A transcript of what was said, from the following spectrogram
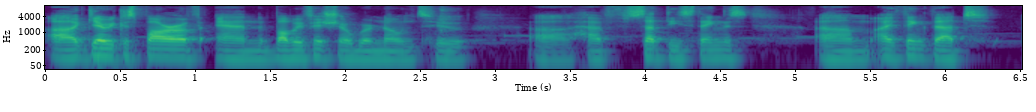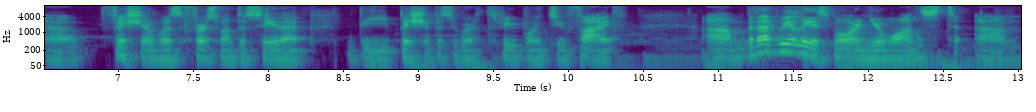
Uh, Garry Kasparov and Bobby Fischer were known to uh, have said these things. Um, I think that uh, Fischer was the first one to say that the bishop is worth 3.25. Um, but that really is more nuanced um,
